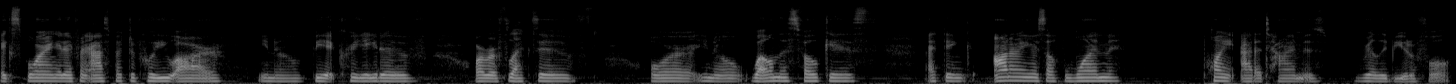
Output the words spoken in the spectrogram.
exploring a different aspect of who you are, you know, be it creative or reflective or, you know, wellness focus. I think honoring yourself one point at a time is really beautiful.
